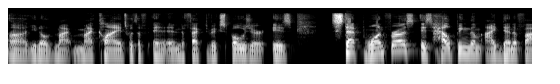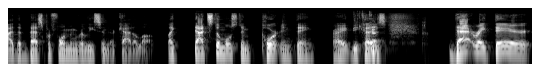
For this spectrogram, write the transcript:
uh, you know, my, my clients with a, an effective exposure is step one for us is helping them identify the best performing release in their catalog. Like that's the most important thing, right? Because that right there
